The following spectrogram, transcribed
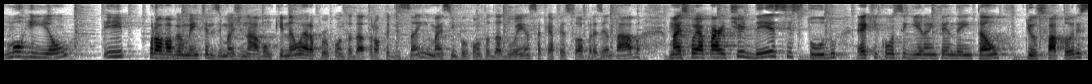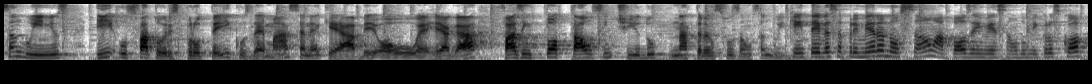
morriam. E provavelmente eles imaginavam que não era por conta da troca de sangue, mas sim por conta da doença que a pessoa apresentava. Mas foi a partir desse estudo é que conseguiram entender então que os fatores sanguíneos e os fatores proteicos da hemácia, né, que é A, B, O ou RH, fazem total sentido na transfusão sanguínea. Quem teve essa primeira noção após a invenção do microscópio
